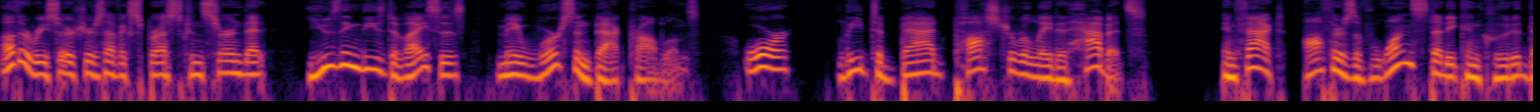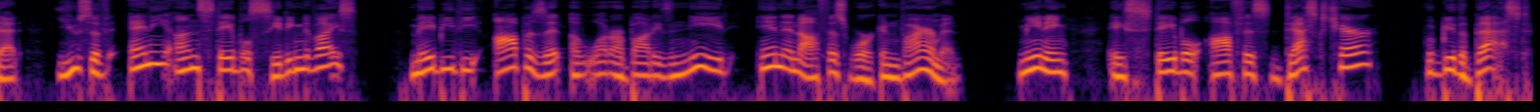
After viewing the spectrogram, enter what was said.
Other researchers have expressed concern that using these devices may worsen back problems or lead to bad posture related habits. In fact, authors of one study concluded that use of any unstable seating device may be the opposite of what our bodies need in an office work environment, meaning a stable office desk chair would be the best.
